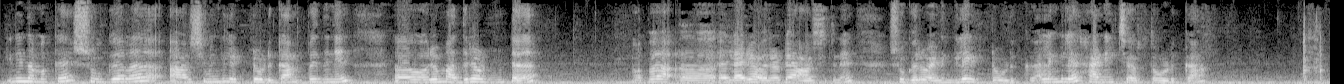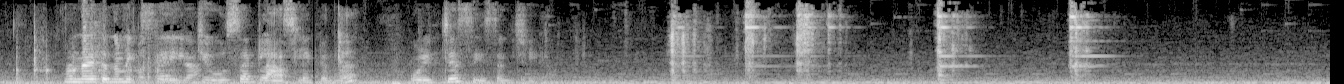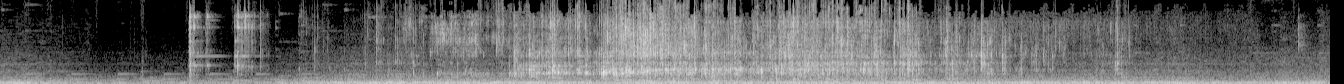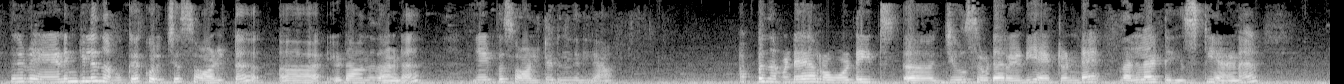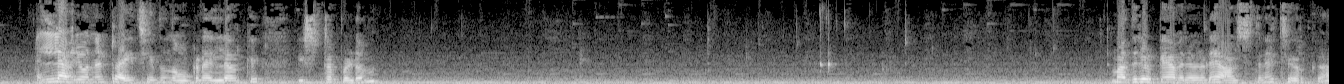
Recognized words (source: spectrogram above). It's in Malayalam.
ഇനി നമുക്ക് ഷുഗർ ആവശ്യമെങ്കിൽ ഇട്ട് കൊടുക്കാം. അപ്പൊ ഇതിന് ഒരു മധുരം ഉണ്ട് അപ്പൊ എല്ലാരും അവരുടെ ആവശ്യത്തിന് ഷുഗർ വേണമെങ്കിൽ ഇട്ട് കൊടുക്കുക. അല്ലെങ്കിൽ ഹണി ചേർത്ത് കൊടുക്കുക നന്നായിട്ടൊന്ന് മിക്സ് ചെയ്യുക. ജ്യൂസ് ഗ്ലാസ്സിലേക്കൊന്ന് ഒഴിച്ച് സീസൺ ചെയ്യാം ഇതിന് വേണമെങ്കിൽ നമുക്ക് കുറച്ച് സോൾട്ട് ഇടാവുന്നതാണ്. ഞാൻ ഇപ്പൊ സോൾട്ട് ഇടുന്നില്ല. അപ്പൊ നമ്മുടെ റോഡേറ്റ്സ് ജ്യൂസ് ഇവിടെ റെഡി ആയിട്ടുണ്ട്. നല്ല ടേസ്റ്റിയാണ് എല്ലാവരും ഒന്ന് ട്രൈ ചെയ്ത് നോക്കണം. എല്ലാവർക്കും ഇഷ്ടപ്പെടും. മധുരമൊക്കെ അവരവരുടെ ആവശ്യത്തിന് ചേർക്കുക.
